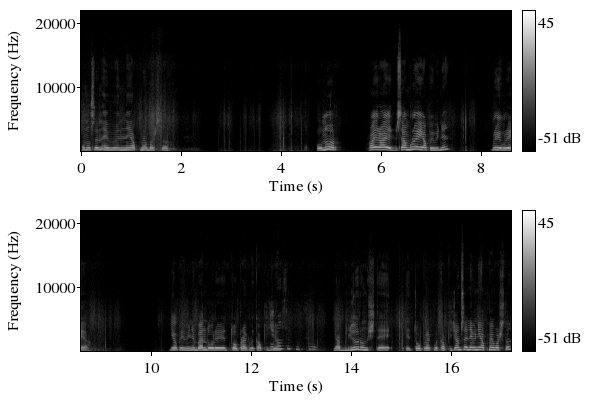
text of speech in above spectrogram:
Onur sen evini yapmaya başla. Onur. Hayır hayır sen buraya yap evini. Buraya buraya. Yap evini ben de oraya toprakla kaplayacağım. Küçük. Ya biliyorum işte. E, toprakla kaplayacağım. Sen evini yapmaya başla.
